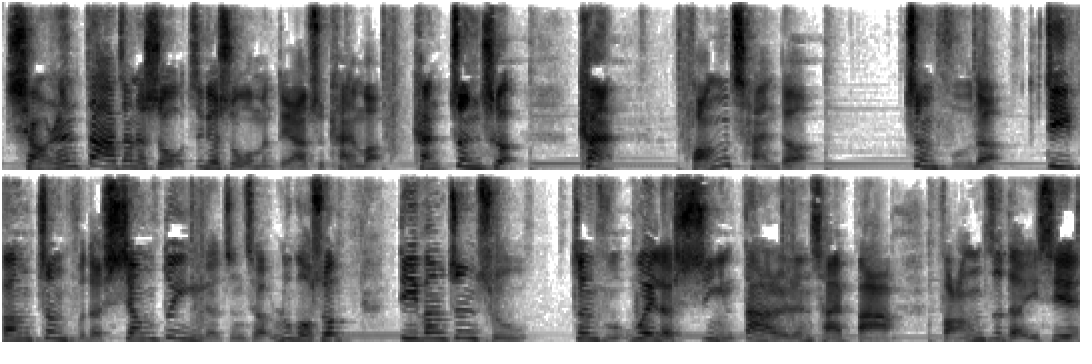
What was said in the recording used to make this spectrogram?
抢人大战的时候，这个时候我们等下去看什么？看政策，看房产的政府的地方政府的相对应的政策。如果说地方政府政府为了吸引大量的人才，把房子的一些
